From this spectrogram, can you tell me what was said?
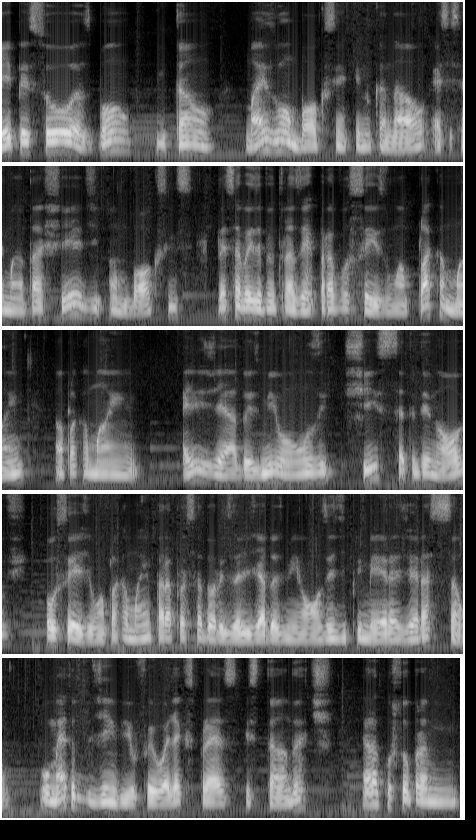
aí pessoas, bom, então mais um unboxing aqui no canal. Essa semana tá cheia de unboxings. Dessa vez eu venho trazer para vocês uma placa-mãe, uma placa-mãe LGA 2011 X79, ou seja, uma placa-mãe para processadores LGA 2011 de primeira geração. O método de envio foi o AliExpress Standard. Ela custou para mim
